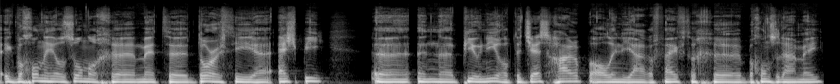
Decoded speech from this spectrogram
ik begon heel zonnig met Dorothy Ashby... Uh, een uh, pionier op de jazzharp. Al in de jaren 50 uh, begon ze daarmee.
